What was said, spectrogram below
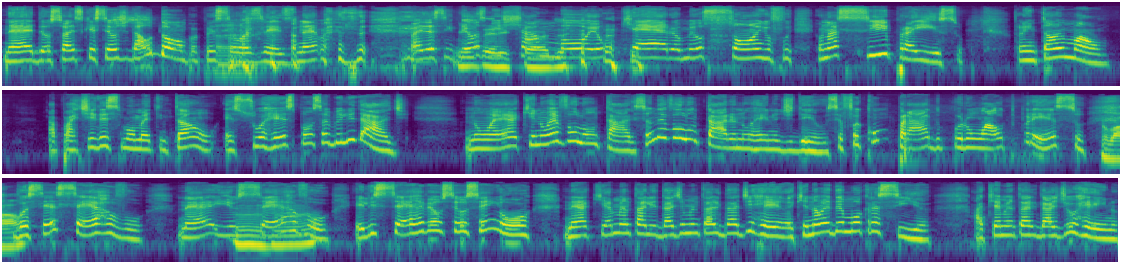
né? Deus só esqueceu de dar o dom pra pessoa, é. às vezes, né? Mas, mas assim, Deus me chamou, eu quero, é o meu sonho. Fui, eu nasci para isso. Falei, então, irmão, a partir desse momento, então, é sua responsabilidade. Não é aqui não é voluntário. Você não é voluntário no reino de Deus. Você foi comprado por um alto preço. Uau. Você é servo, né? E o uhum. servo, ele serve ao seu senhor, né? Aqui a mentalidade é a mentalidade de reino. Aqui não é democracia. Aqui é a mentalidade do reino.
